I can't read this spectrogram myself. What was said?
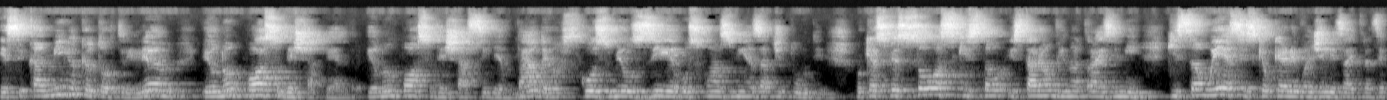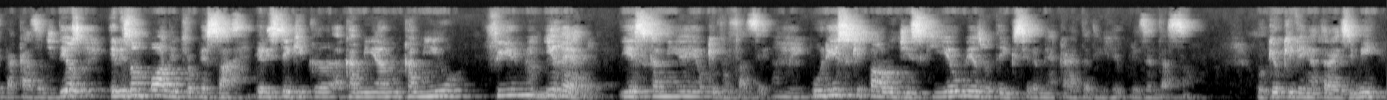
Esse caminho que eu estou trilhando, eu não posso deixar pedra, eu não posso deixar Deus. com os meus erros, com as minhas atitudes. Porque as pessoas que estão, estarão vindo atrás de mim, que são esses que eu quero evangelizar e trazer para a casa de Deus, eles não podem tropeçar. Eles têm que ca- caminhar num caminho firme e reto. E esse caminho é eu que vou fazer. Amém. Por isso que Paulo diz que eu mesmo tenho que ser a minha carta de representação. Porque o que vem atrás de mim,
